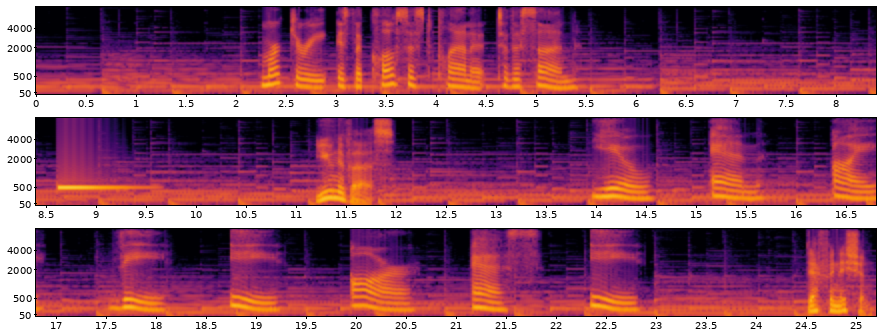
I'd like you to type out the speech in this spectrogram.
Mercury is the closest planet to the Sun. Universe. U N I V E R S E. Definition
